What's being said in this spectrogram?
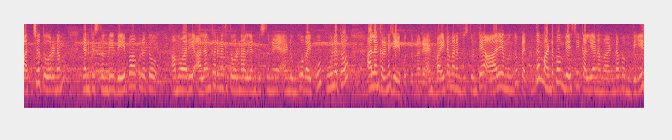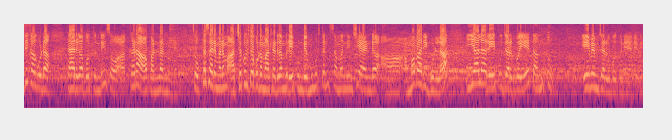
పచ్చ తోరణం కనిపిస్తుంది. వేపాకులతో అమ్మవారి అలంకరణకి తోరణాలు కనిపిస్తున్నాయి. అండ్ ఇంకోవైపు పూలతో అలంకరణ చేయబోతున్నారు. అండ్ బయట మనం చూస్తుంటే ఆలయం ముందు పెద్ద మండపం వేసి కళ్యాణ మండపం వేదిక కూడా తయారు కాబోతుంది సో అక్కడ ఆ పనులన్నీ ఉన్నాయి. సో ఒక్కసారి మనం అర్చకులతో కూడా మాట్లాడదాం. రేపు ఉండే ముహూర్తంకి సంబంధించి అండ్ అమ్మవారి గుళ్ళ ఇవాళ రేపు జరగబోయే తంతు ఏమేమి జరగబోతున్నాయి అనేవి.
